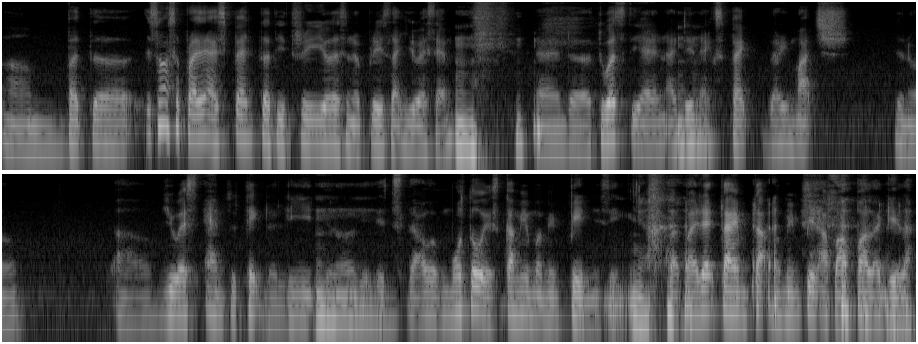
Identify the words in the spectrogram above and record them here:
um, but uh, it's not surprising. I spent thirty three years in a place like USM, Mm. and uh, towards the end, I didn't Mhm. expect very much, you know. Uh, USM to take the lead, you know. Mhm. It's our motto is kami memimpin, you see. yeah. But by that time, tak memimpin apa-apa lagi lah.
